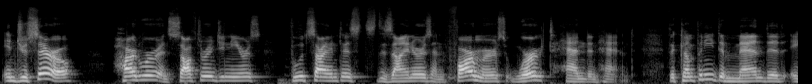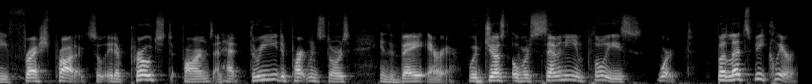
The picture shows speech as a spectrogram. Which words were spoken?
In Juicero, hardware and software engineers, food scientists, designers, and farmers worked hand in hand. The company demanded a fresh product, so it approached farms and had three department stores in the Bay Area, where just over 70 employees worked. But let's be clear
